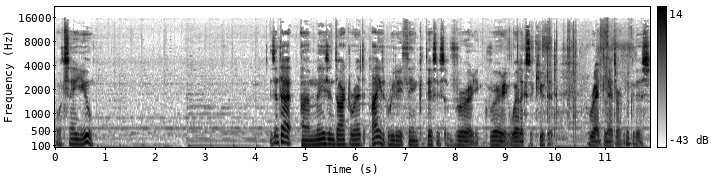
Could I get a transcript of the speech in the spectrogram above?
What say you? Isn't that an amazing dark red? I really think this is a very, very well executed red letter. Look at this.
